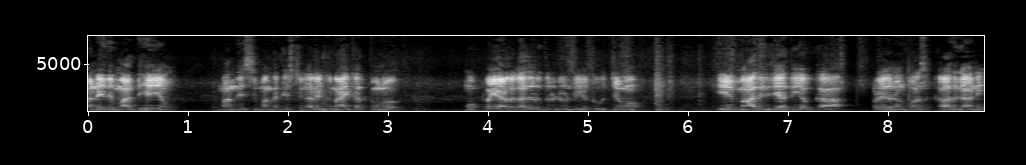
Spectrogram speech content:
అనేది మా ధ్యేయం. మంది శ్రీ మందకృష్ణ గారి యొక్క నాయకత్వంలో ముప్పై ఏళ్ళుగా జరుగుతున్నటువంటి యొక్క ఉద్యమం ఏ మాదిరి జాతి యొక్క ప్రయోజనం కోసం కాదు కానీ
